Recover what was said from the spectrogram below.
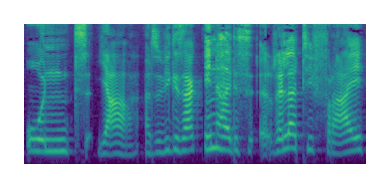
Und ja, also wie gesagt, Inhalt ist relativ frei.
